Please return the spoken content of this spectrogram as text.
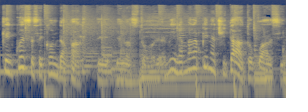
che in questa seconda parte della storia viene a malapena citato quasi.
